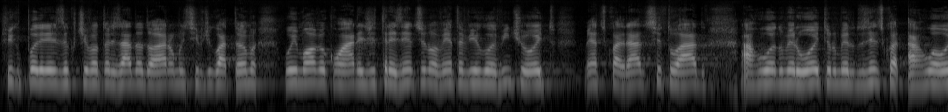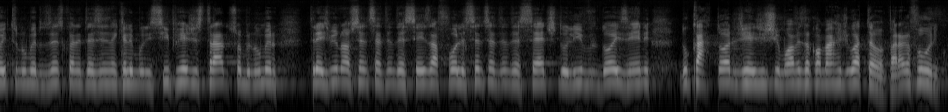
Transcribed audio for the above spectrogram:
fica o Poder Executivo autorizado a doar ao município de Guatama o imóvel com área de 390,28 metros quadrados situado à rua número 8, número 200, a rua 8, número 246 naquele município registrado sob o número 3.976 a folha 177 do livro 2N do cartório de registro de imóveis da comarca de Guatama. Parágrafo único.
